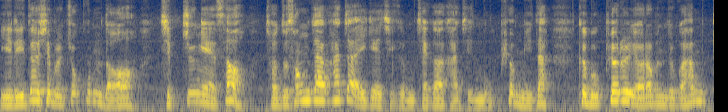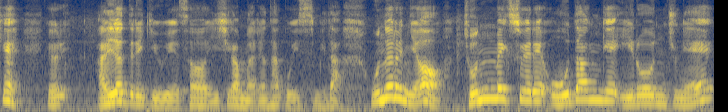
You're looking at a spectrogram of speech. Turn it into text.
이 리더십을 조금 더 집중해서 저도 성장하자 이게 지금 제가 가진 목표입니다. 그 목표를 여러분들과 함께 여- 알려드리기 위해서 이 시간 마련하고 있습니다. 오늘은요, 존 맥스웰의 5단계 이론 중에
